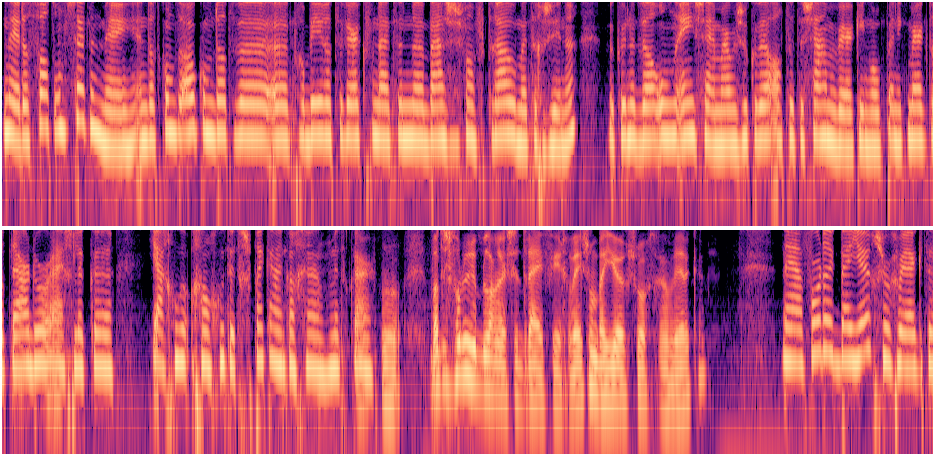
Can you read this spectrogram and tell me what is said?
Nee, dat valt ontzettend mee. En dat komt ook omdat we uh, proberen te werken vanuit een uh, basis van vertrouwen met de gezinnen. We kunnen het wel oneens zijn, maar we zoeken wel altijd de samenwerking op. En ik merk dat daardoor eigenlijk uh, ja, gewoon goed het gesprek aan kan gaan met elkaar. Oh. Wat is voor u de belangrijkste drijfveer geweest om bij jeugdzorg te gaan werken? Nou ja, voordat ik bij jeugdzorg werkte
